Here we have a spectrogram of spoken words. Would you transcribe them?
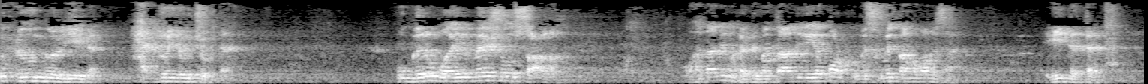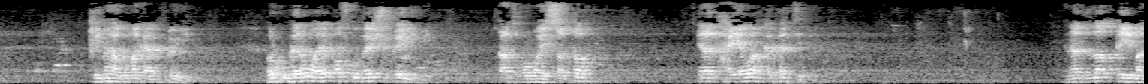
wuxuu u nooliyeyba xadunida u joogtaa uu garan waayo meeshu u socdo. Oo haddaad imanka dhimato adiga iyo boorhkuba isku mid baa noqonaysaa? Ciidatan. Qiimahagu markaa inaad la qiima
